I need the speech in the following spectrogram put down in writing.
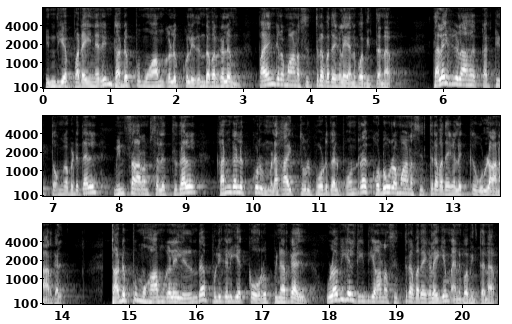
இந்திய படையினரின் தடுப்பு முகாம்களுக்குள் இருந்தவர்களும் பயங்கரமான சித்திரவதைகளை அனுபவித்தனர். தலைகீழாக கட்டி தொங்கவிடுதல் மின்சாரம் செலுத்துதல் கண்களுக்குள் மிளகாய்த்தூள் போடுதல் போன்ற கொடூரமான சித்திரவதைகளுக்கு உள்ளானார்கள். தடுப்பு முகாம்களில் இருந்த புலிகள் இயக்க உறுப்பினர்கள் உளவியல் ரீதியான சித்திரவதைகளையும் அனுபவித்தனர்.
